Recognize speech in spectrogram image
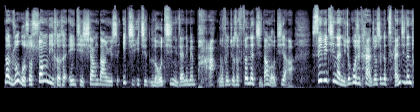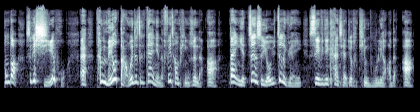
那如果说双离合和 AT 相当于是一级一级楼梯，你在那边爬，无非就是分了几档楼梯啊。CVT 呢，你就过去看，就是个残疾人通道，是个斜坡，哎，它没有档位的这个概念的，非常平顺的啊。但也正是由于这个原因，CVT 看起来就挺无聊的啊。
